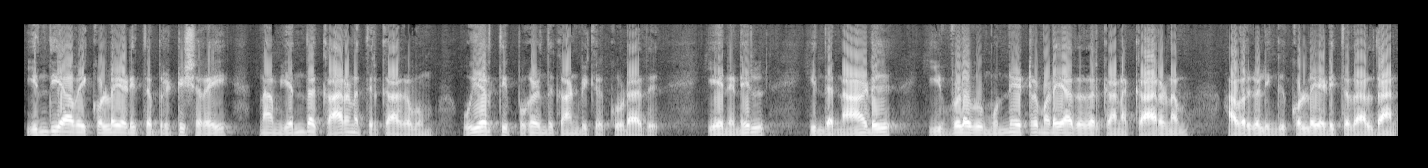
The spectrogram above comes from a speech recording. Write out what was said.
இந்தியாவை கொள்ளையடித்த பிரிட்டிஷரை நாம் எந்த காரணத்திற்காகவும் உயர்த்தி புகழ்ந்து காண்பிக்க கூடாது. ஏனெனில் இந்த நாடு இவ்வளவு முன்னேற்றமடையாததற்கான காரணம் அவர்கள் இங்கு கொள்ளையடித்ததால்தான்.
